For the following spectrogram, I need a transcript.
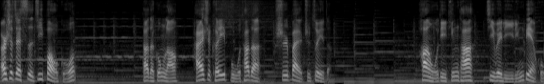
而是在伺机报国。他的功劳还是可以补他的失败之罪的。汉武帝听他既为李陵辩护，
